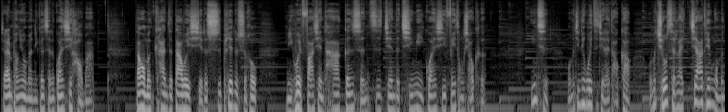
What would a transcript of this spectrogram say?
家人朋友们，你跟神的关系好吗？当我们看着大卫写的诗篇的时候，你会发现他跟神之间的亲密关系非同小可。因此，我们今天为自己来祷告，我们求神来加添我们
